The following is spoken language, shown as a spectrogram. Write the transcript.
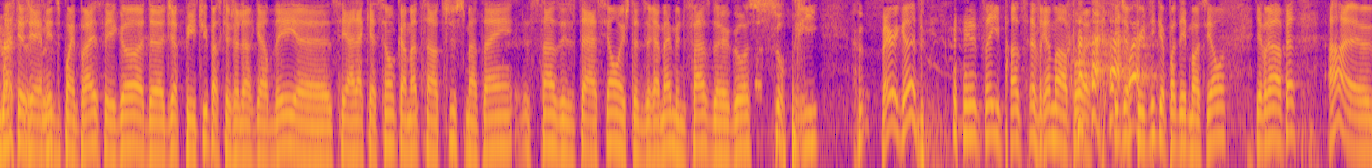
Moi, ce que j'ai aimé du point de presse, les gars de Jeff Petrie, parce que je l'ai regardé, euh, c'est à la question comment te sens-tu ce matin, sans hésitation, et je te dirais même une face d'un gars surpris. Very good! tu sais, il pensait vraiment pas. tu sais, Jeff Petrie qui n'a pas d'émotion. Il a vraiment fait Ah, euh,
